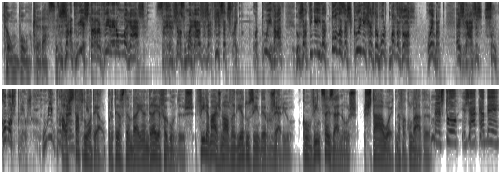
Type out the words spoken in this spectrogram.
Tão bom, caraças. Já devia estar a ver, era uma gaja. Se arranjas uma gaja, já fico satisfeito. Com a tua idade, eu já tinha ido a todas as clínicas de aborto de Badajoz. Lembra-te, as gajas são como os pneus. O importante... Ao staff do hotel pertence também Andreia Fagundes, filha mais nova de Aduzinda e Rogério. Com 26 anos, está a 8 na faculdade. Não estou, eu já acabei.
